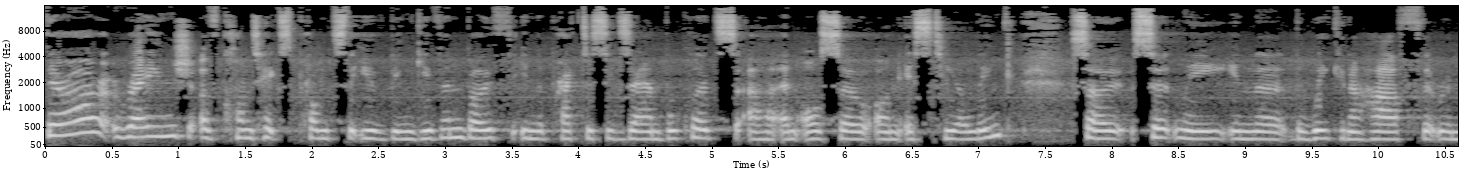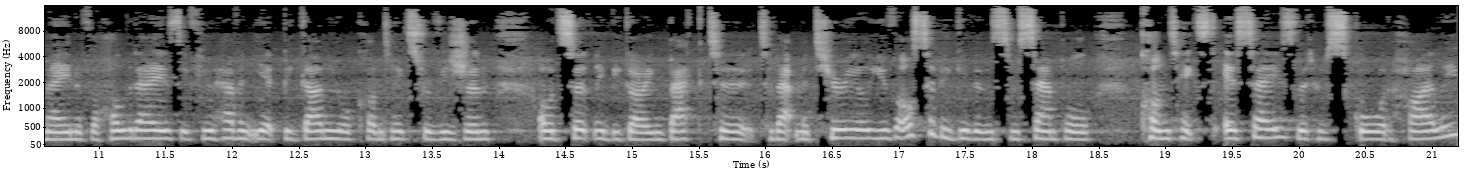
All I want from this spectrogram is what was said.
There are a range of context prompts that you've been given, both in the practice exam booklets uh, and also on STL Link. So, certainly in the, the week and a half that remain of the holidays, if you haven't yet begun your context revision, I would certainly be going back to, to that material. You've also been given some sample context essays that have scored highly,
